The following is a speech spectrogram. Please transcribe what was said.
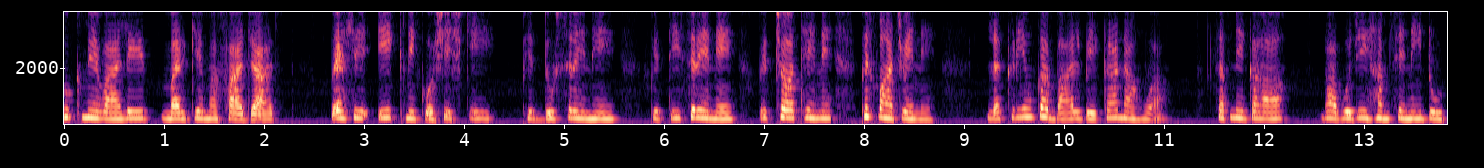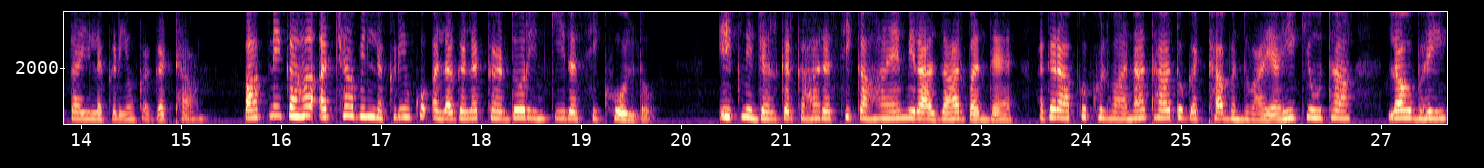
हुक्म वालिद मर्ग मफाजात। पहले एक ने कोशिश की, फिर दूसरे ने, फिर तीसरे ने, फिर चौथे ने, फिर पाँचवें ने। लकड़ियों का बाल बेका ना हुआ। सबने कहा बाबूजी हमसे नहीं टूटता ये लकड़ियों का गट्ठा। बाप ने कहा अच्छा अब इन लकड़ियों को अलग अलग कर दो और इनकी रस्सी खोल दो। एक ने जलकर कहा, रस्सी कहाँ है? मेरा आज़ार बंद है। अगर आपको खुलवाना था तो गट्ठा बंधवाया ही क्यों था? लाओ भाई,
